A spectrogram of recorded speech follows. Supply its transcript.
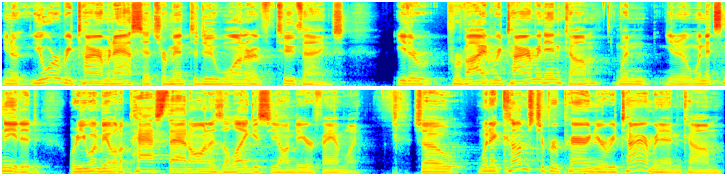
you know, your retirement assets are meant to do one of two things. Either provide retirement income when, you know, when it's needed, or you want to be able to pass that on as a legacy onto your family. So, when it comes to preparing your retirement income,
